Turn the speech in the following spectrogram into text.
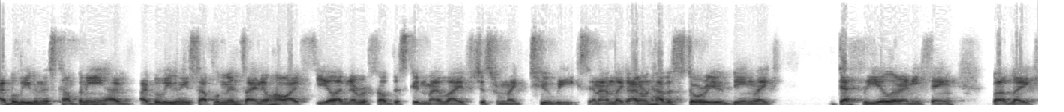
I believe in this company. I, I believe in these supplements. I know how I feel. I've never felt this good in my life just from like two weeks. And I'm like, I don't have a story of being like deathly ill or anything, but like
